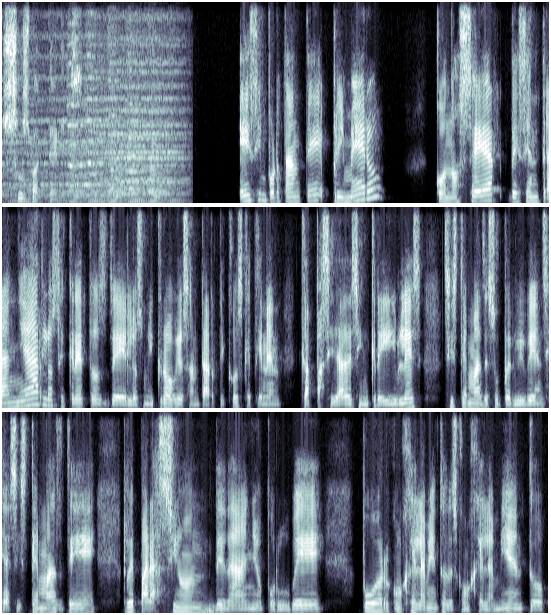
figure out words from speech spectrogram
sus bacterias. Es importante, primero, conocer, desentrañar los secretos de los microbios antárticos que tienen capacidades increíbles, sistemas de supervivencia, sistemas de reparación de daño por UV, por congelamiento, descongelamiento,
